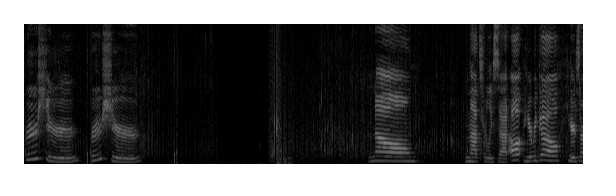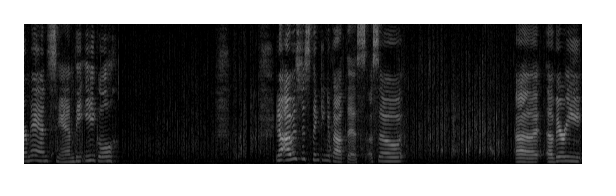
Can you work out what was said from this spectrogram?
For sure, for sure. No. And that's really sad. Oh, here we go. Here's our man, Sam the Eagle. You know, I was just thinking about this. So, uh, a very,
